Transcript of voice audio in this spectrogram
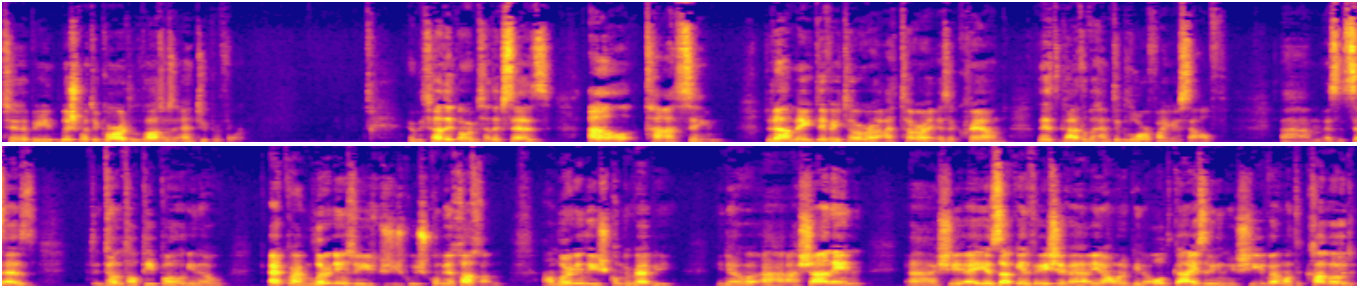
to be lishma, to guard the and to perform. Rabbi Tzadok, or Rabbi Tzadok says, Al ta'asim, do not make divrei Torah a Torah as a crown that God him to glorify yourself. Um, as it says, don't tell people, you know, Ekra, I'm learning, so you, you, you should call me a chacham. I'm learning, you should call me Rebbe. You know, uh, Ashanin, uh, you know, I want to be an old guy sitting in yeshiva, I want the kavod.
